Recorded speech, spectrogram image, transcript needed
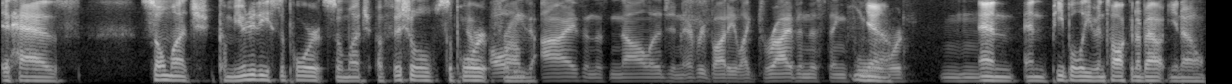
it has so much community support, so much official support all from these eyes and this knowledge and everybody like driving this thing Yeah. Mhm. and and people even talking about you know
